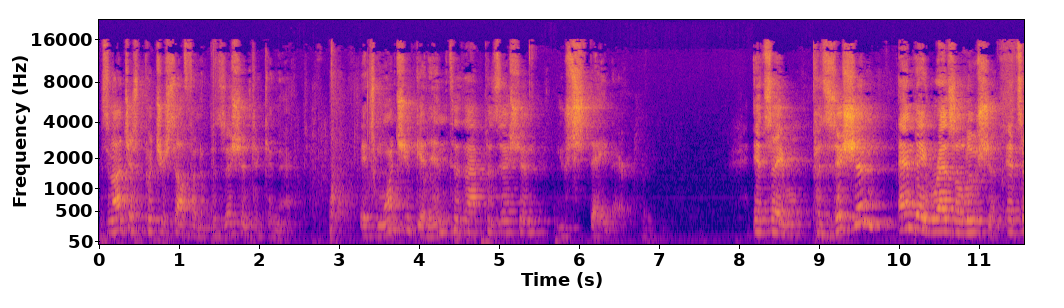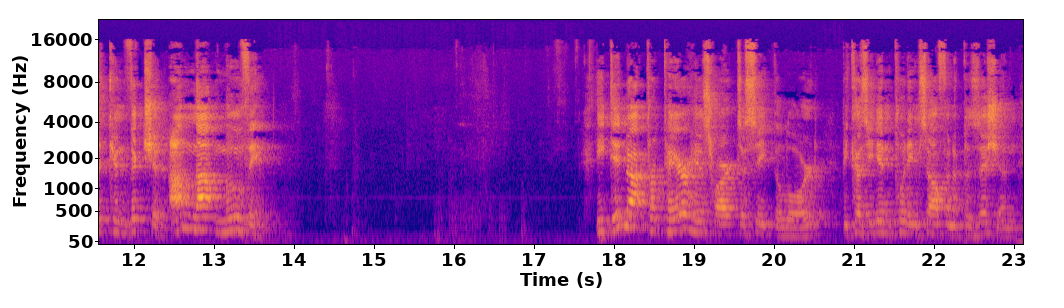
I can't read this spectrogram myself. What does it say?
It's not just put yourself in a position to connect, it's once you get into that position, you stay there. It's a position and a resolution. It's a conviction. I'm not moving. He did not prepare his heart to seek the Lord because he didn't put himself in a position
